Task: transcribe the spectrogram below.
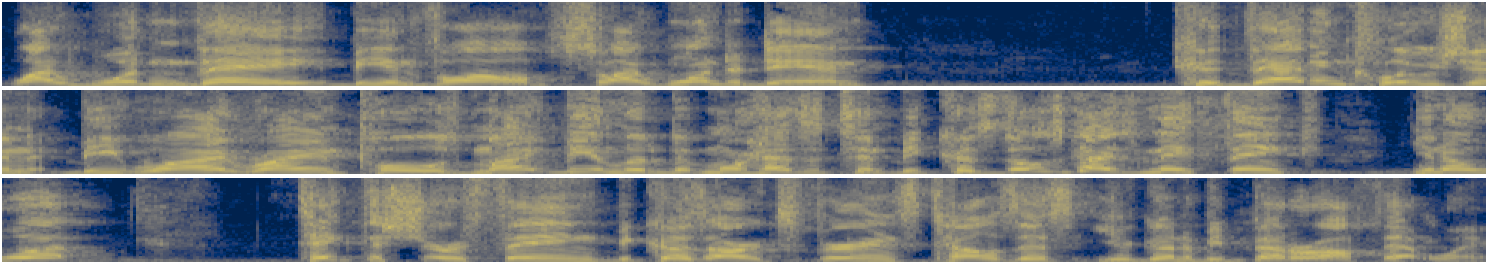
why wouldn't they be involved? So I wonder, Dan, could that inclusion be why Ryan Poles might be a little bit more hesitant? Because those guys may think, you know what, take the sure thing because our experience tells us you're going to be better off that way.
